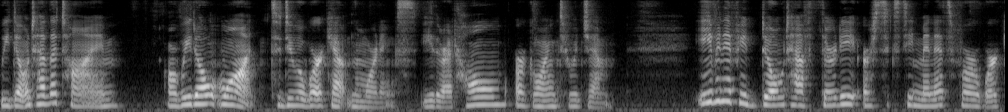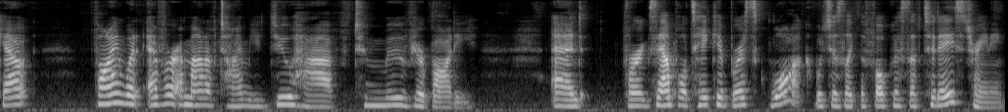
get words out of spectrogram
we don't have the time or we don't want to do a workout in the mornings, either at home or going to a gym. Even if you don't have 30 or 60 minutes for a workout, find whatever amount of time you do have to move your body. And for example, take a brisk walk, which is like the focus of today's training.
